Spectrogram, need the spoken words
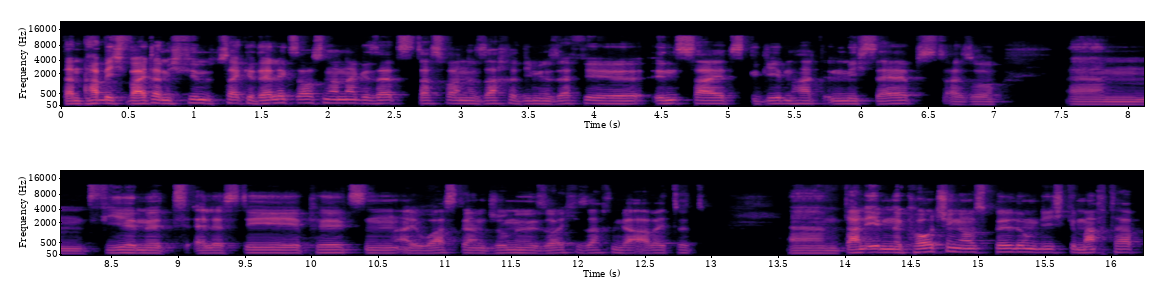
Dann habe ich weiter mich viel mit Psychedelics auseinandergesetzt. Das war eine Sache, die mir sehr viel Insights gegeben hat in mich selbst. Also ähm, viel mit LSD, Pilzen, Ayahuasca im Dschungel, solche Sachen gearbeitet. Ähm, dann eben eine Coaching-Ausbildung, die ich gemacht habe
